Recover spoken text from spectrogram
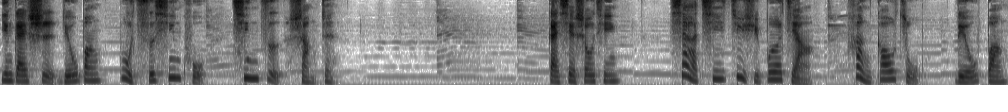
应该是刘邦不辞辛苦，亲自上阵。感谢收听，下期继续播讲汉高祖刘邦。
